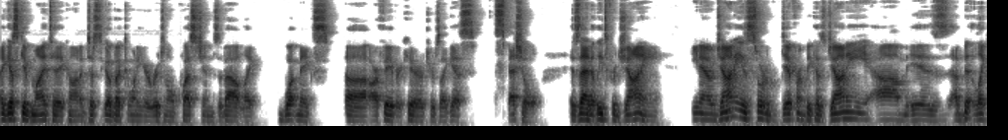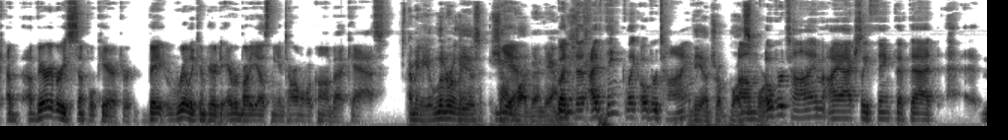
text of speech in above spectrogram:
i guess give my take on it just to go back to one of your original questions about like what makes uh, our favorite characters i guess special is that at least for johnny you know johnny is sort of different because johnny um, is a bit like a, a very very simple character ba- really compared to everybody else in the entire mortal kombat cast I mean, he literally is Jean Yeah, Claude Van Damme. but the, i think like over time the uh, blood um, sport. over time, I actually think that that uh,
